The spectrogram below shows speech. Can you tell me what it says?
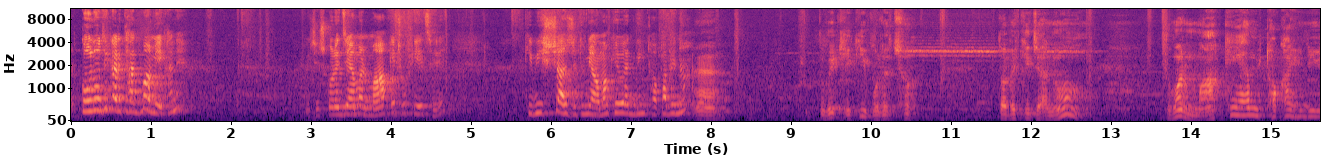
আর কোন অধিকারে থাকব আমি এখানে? বিশেষ করে যে আমার মাকে ঠকিয়েছে কি বিশ্বাস যে তুমি আমাকেও একদিন ঠকাবে না? হ্যাঁ তুমি ঠিকই বলেছ। তবে কি জানো, তোমার মাকে আমি ঠকাইনি।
